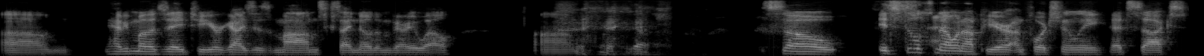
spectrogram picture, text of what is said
Um, happy Mother's Day to your guys' moms because I know them very well. Um, so it's still snowing up here, unfortunately. That sucks.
